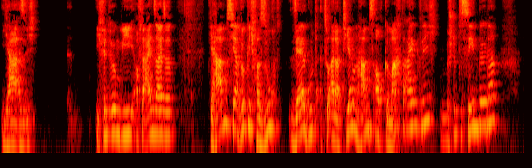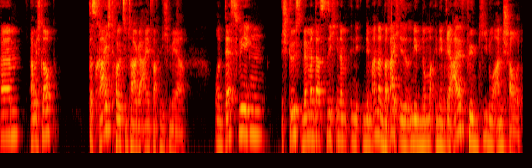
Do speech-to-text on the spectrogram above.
ja, also ich, ich finde irgendwie auf der einen Seite, die haben es ja wirklich versucht, sehr gut zu adaptieren und haben es auch gemacht eigentlich, bestimmte Szenenbilder. Ähm, aber ich glaube, das reicht heutzutage einfach nicht mehr. Und deswegen stößt, wenn man das sich in, einem, in dem anderen Bereich, also in dem, in dem Realfilmkino anschaut,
